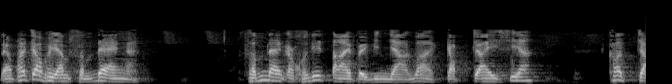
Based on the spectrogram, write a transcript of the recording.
แต่พระเจ้าพยายามสำแดงอะสำแดงกับคนที่ตายไปวิญญาณว่ากลับใจเสีย เข้าใจ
